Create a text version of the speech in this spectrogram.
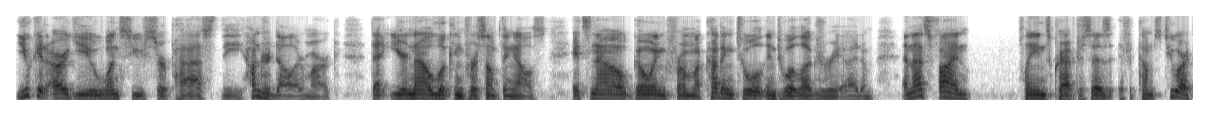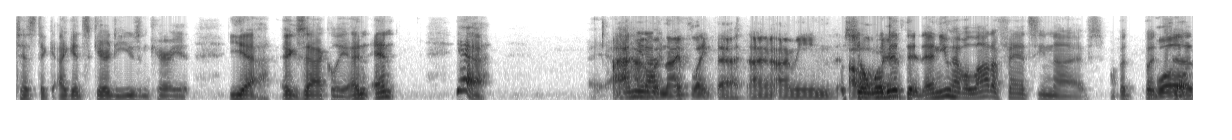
You could argue once you surpass the hundred dollar mark that you're now looking for something else. It's now going from a cutting tool into a luxury item, and that's fine. Planes Crafter says if it comes too artistic, I get scared to use and carry it. Yeah, exactly, and and yeah. I, I mean, a I, knife like that. I, I mean, so oh, what man. is it? And you have a lot of fancy knives, but but well, uh,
